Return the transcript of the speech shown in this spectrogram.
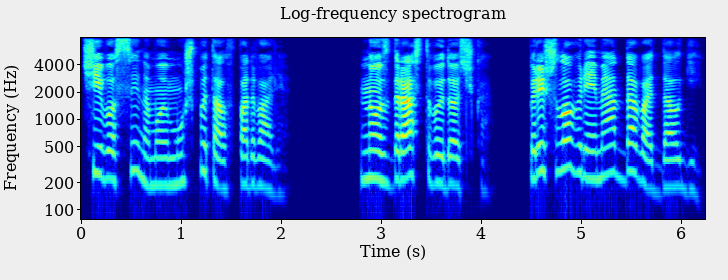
чьего сына мой муж пытал в подвале. «Ну, здравствуй, дочка. Пришло время отдавать долги».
